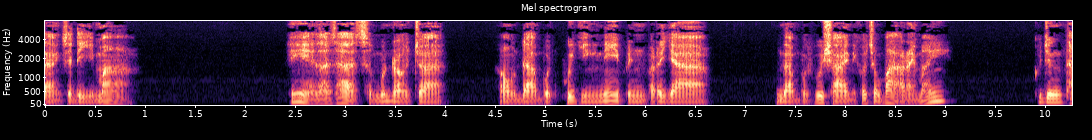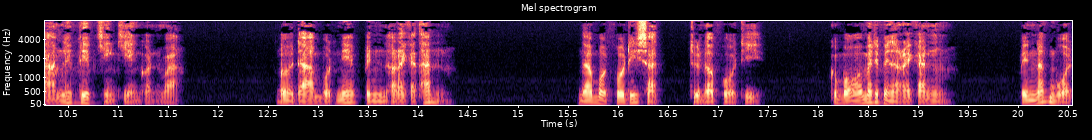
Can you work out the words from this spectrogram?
ทางจะดีมาก เอ๊แล้วถ้าสมมุติเราจะเอาดาบทผู้หญิงนี่เป็นภรรยา ดาบทผู้ชายนี่เขาจะว่าอะไรไหมก็จึงถามเรียบๆเคียงๆก่อนว่า เออดาบทเนี่ยเป็นอะไรกับท่าน ดาบทโพธิสัตว์จุลโพธิก็บอกว่าไม่ได้เป็นอะไรกัน เป็นนักบวชด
